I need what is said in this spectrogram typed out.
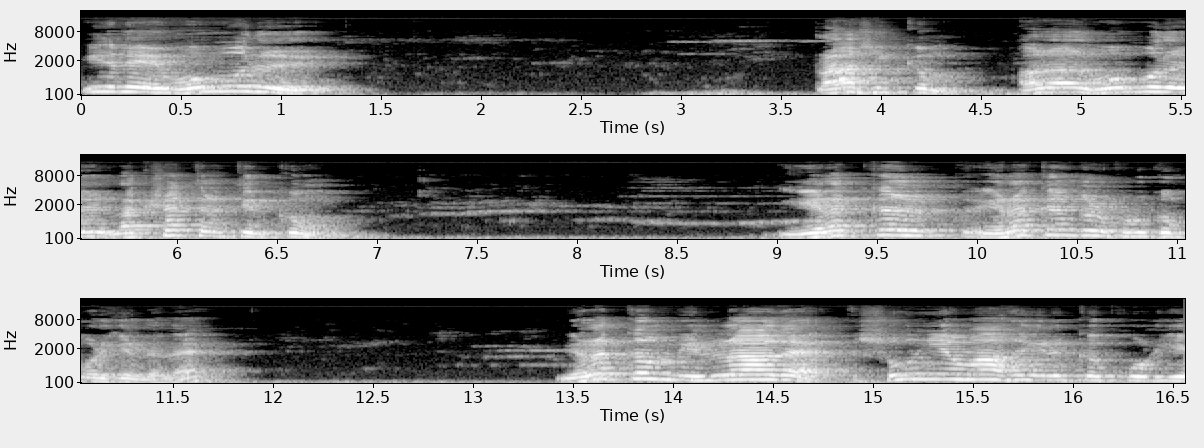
இதில் ஒவ்வொரு ராசிக்கும் அதாவது ஒவ்வொரு நட்சத்திரத்திற்கும் இலக்க இலக்கங்கள் கொடுக்கப்படுகின்றன. இலக்கம் இல்லாத சூன்யமாக இருக்கக்கூடிய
